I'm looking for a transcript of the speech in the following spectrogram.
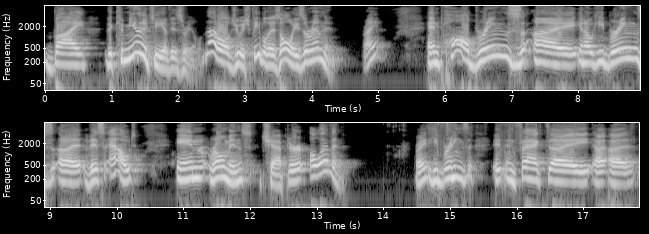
by the community of Israel. Not all Jewish people, there's always a remnant, right? And Paul brings, uh, you know, he brings uh, this out in Romans chapter 11, right? He brings in fact, uh, uh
